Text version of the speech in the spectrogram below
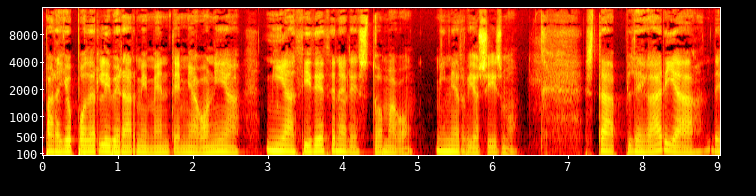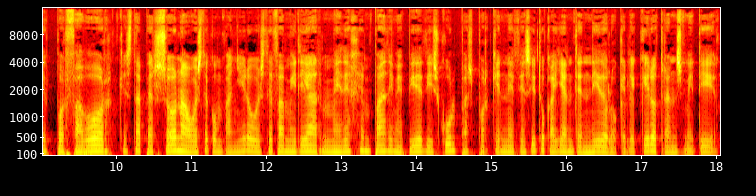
Para yo poder liberar mi mente, mi agonía, mi acidez en el estómago, mi nerviosismo. Esta plegaria de por favor que esta persona o este compañero o este familiar me deje en paz y me pide disculpas porque necesito que haya entendido lo que le quiero transmitir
